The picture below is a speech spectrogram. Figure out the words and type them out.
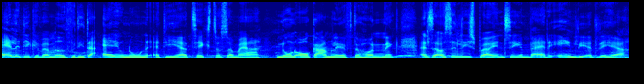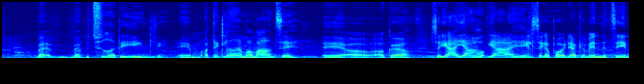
alle de kan være med, fordi der er jo nogle af de her tekster, som er nogle år gamle efterhånden. Ikke? Altså, og så lige spørge ind til, jamen, hvad er det egentlig, at det her, hvad, hvad betyder det egentlig? Øhm, og det glæder jeg mig meget til øh, at, at gøre. Så jeg, jeg, jeg er helt sikker på, at jeg kan vente til en,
